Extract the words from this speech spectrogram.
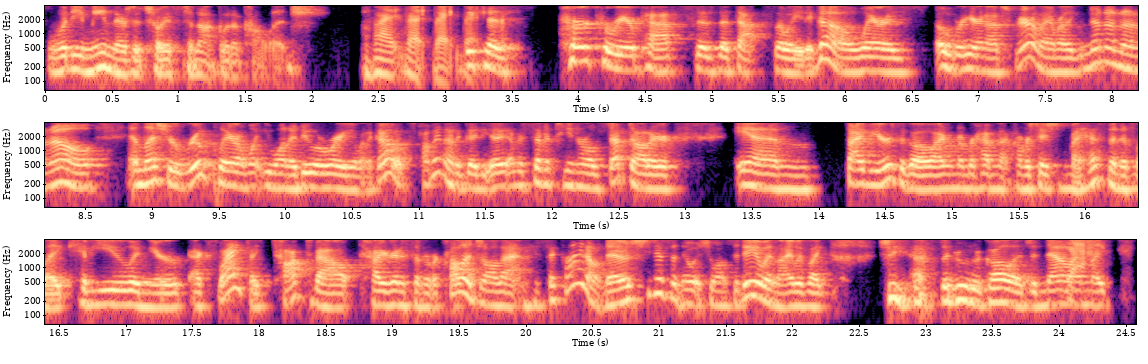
what do you mean there's a choice to not go to college? Right, right, right. right. Because her career path says that that's the way to go. Whereas over here in entrepreneur land, we're like, no, no, no, no. Unless you're real clear on what you want to do or where you want to go, it's probably not a good. I have a 17 year old stepdaughter, and five years ago, I remember having that conversation with my husband of like, have you and your ex-wife like talked about how you're going to send her to college and all that? And he's like, I don't know. She doesn't know what she wants to do. And I was like, she has to go to college. And now yeah. I'm like,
